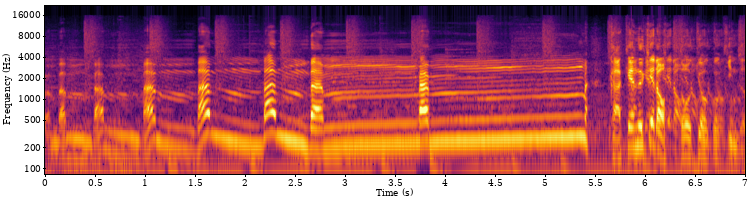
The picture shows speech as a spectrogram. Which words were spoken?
バンバンバンバンバンバンバンバン駆け抜けろ東京ご近所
